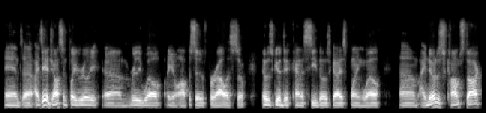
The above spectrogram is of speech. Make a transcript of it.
And uh, Isaiah Johnson played really um, really well, you know, opposite of Perales. So it was good to kind of see those guys playing well. Um, I noticed Comstock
